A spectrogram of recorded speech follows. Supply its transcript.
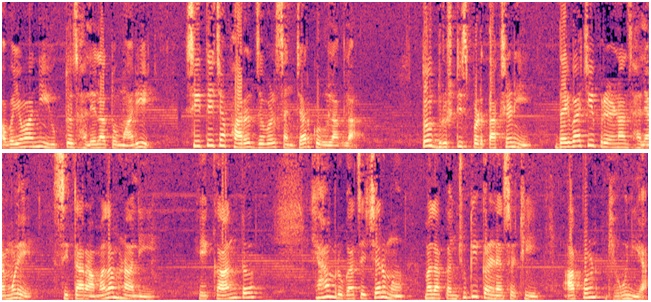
अवयवांनी युक्त झालेला तो मारीच सीतेच्या फारच जवळ संचार करू लागला. तो दृष्टीस पडता क्षणी दैवाची प्रेरणा झाल्यामुळे सीता रामाला म्हणाली हे कांत ह्या मृगाचे चर्म मला कंचुकी करण्यासाठी आपण घेऊन या.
